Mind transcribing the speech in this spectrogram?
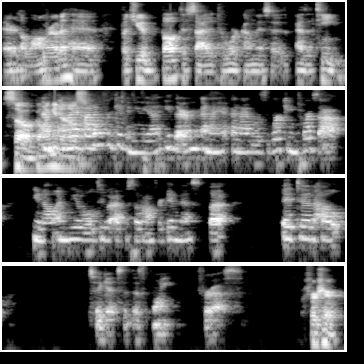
There's a long road ahead but you have both decided to work on this as, as a team. So going and, into and those, I hadn't forgiven you yet either, and I and I was working towards that, you know. And we will do an episode on forgiveness, but it did help to get to this point for us. For sure.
